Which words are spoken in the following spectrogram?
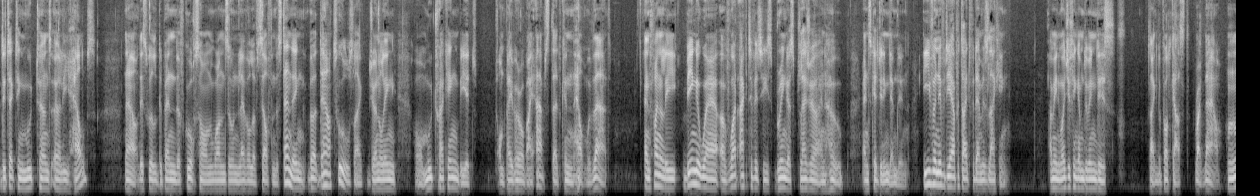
detecting mood turns early helps. Now, this will depend, of course, on one's own level of self understanding, but there are tools like journaling or mood tracking, be it on paper or by apps, that can help with that. And finally, being aware of what activities bring us pleasure and hope and scheduling them in, even if the appetite for them is lacking. I mean, why do you think I'm doing this? Like the podcast right now, hmm?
